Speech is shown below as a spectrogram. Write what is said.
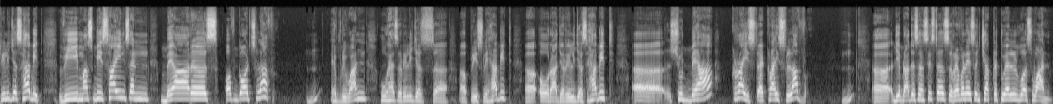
Religious habit. We must be signs and bearers of God's love. Hmm? Everyone who has a religious uh, priestly habit uh, or rather religious habit uh, should bear Christ, uh, Christ's love. Hmm? Uh, dear brothers and sisters, Revelation chapter 12, verse 1,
